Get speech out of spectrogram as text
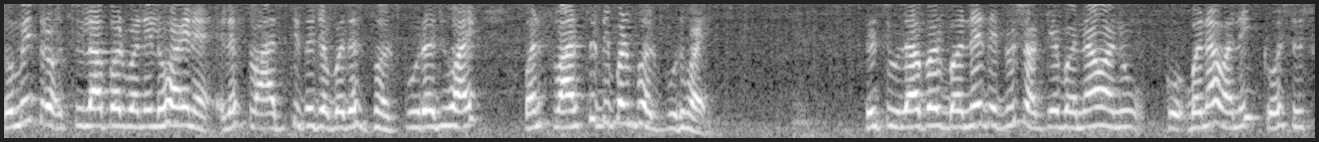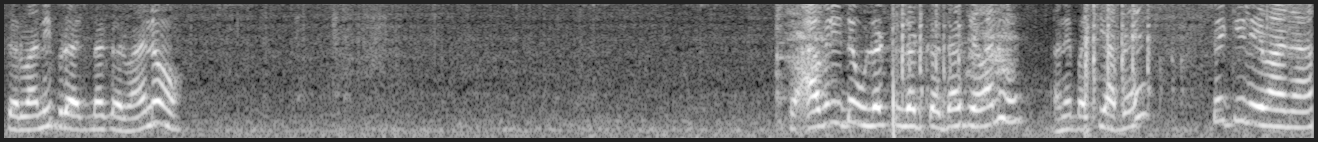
તો મિત્રો, ચૂલા પર બનેલું હોય ને, એટલે સ્વાદથી તો જબરદસ્ત ભરપૂર જ હોય, પણ સ્વાસ્થ્યથી પણ ભરપૂર હોય. તો ચૂલા પર બને તેટલું શક્ય બનાવવાનું બનાવવાની કોશિશ કરવાની પ્રયત્ન કરવાનો. તો આવી રીતે ઉલટ સુલટ કરતા જવાનું અને પછી આપણે શેકી લેવાના.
